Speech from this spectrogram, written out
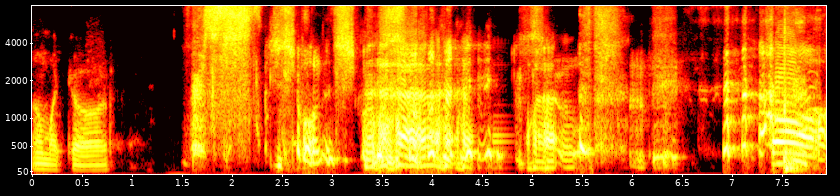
Oh my god. Short and short. Oh,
